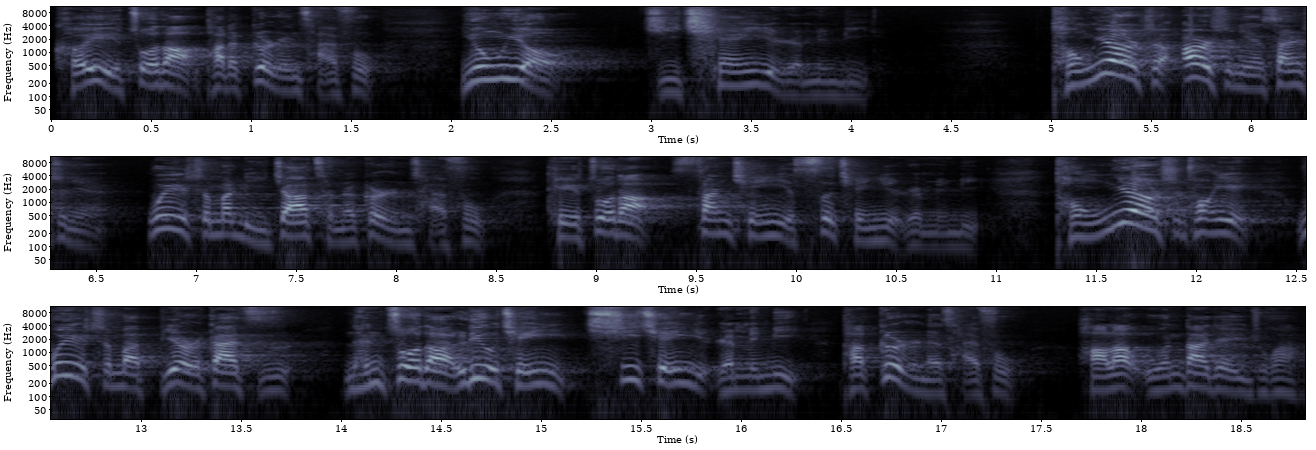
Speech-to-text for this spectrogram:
可以做到他的个人财富拥有几千亿人民币？同样是二十年、三十年，为什么李嘉诚的个人财富可以做到三千亿、四千亿人民币？同样是创业，为什么比尔盖茨能做到六千亿、七千亿人民币？他个人的财富。好了，我问大家一句话：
